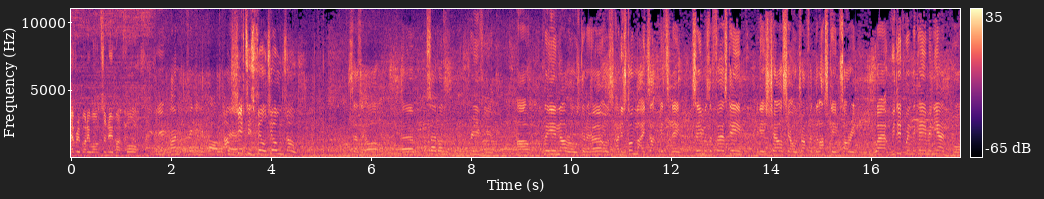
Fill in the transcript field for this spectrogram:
everybody wants a new back four. You, and I think in the car up How there, shit is Phil Jones though? Says it all. Um, I said on the preview how playing narrow is going to hurt us, and he's done that exactly today. Same as the first game against Chelsea at Old Trafford, the last game, sorry, where we did win the game in the end, but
